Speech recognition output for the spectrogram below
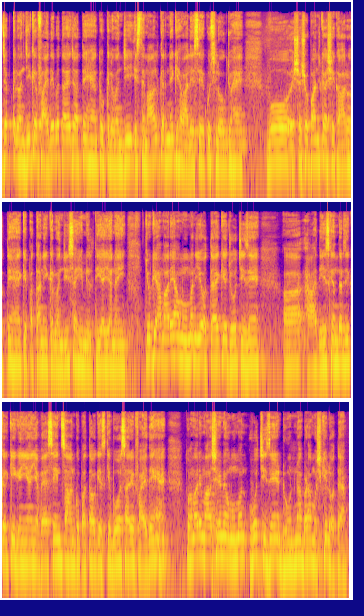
जब कलवंजी के फ़ायदे बताए जाते हैं तो कलवंजी इस्तेमाल करने के हवाले से कुछ लोग जो हैं, वो शशोपंज का शिकार होते हैं कि पता नहीं कलवंजी सही मिलती है या नहीं। क्योंकि हमारे यहाँ अमूमन ये होता है कि जो चीज़ें हदीस के अंदर ज़िक्र की गई हैं, या वैसे इंसान को पता हो कि इसके बहुत सारे फ़ायदे हैं तो हमारे माशरे में अमूमन वो चीज़ें ढूंढना बड़ा मुश्किल होता है।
